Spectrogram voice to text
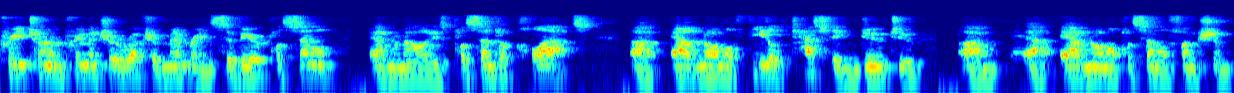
preterm premature rupture of membranes, severe placental abnormalities, placental clots, uh, abnormal fetal testing due to um, uh, abnormal placental function.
